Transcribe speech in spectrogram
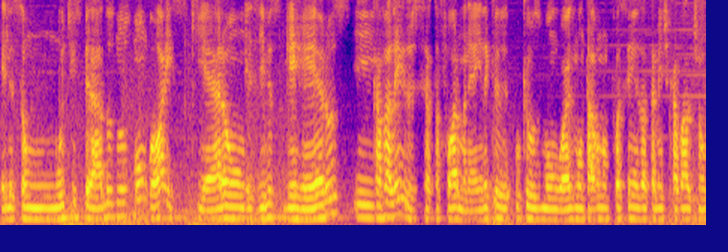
eles são muito inspirados nos mongóis, que eram exímios guerreiros e cavaleiros, de certa forma, né? Ainda que o que os mongóis montavam não fossem exatamente cavalos, tinham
